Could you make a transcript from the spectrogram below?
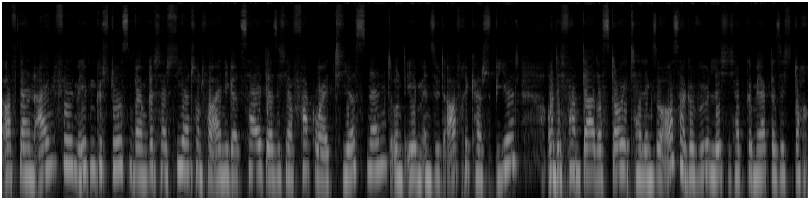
auf deinen einen Film eben gestoßen beim Recherchieren schon vor einiger Zeit, der sich ja Fuck White Tears nennt und eben in Südafrika spielt. Und ich fand da das Storytelling so außergewöhnlich. Ich habe gemerkt, dass ich noch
